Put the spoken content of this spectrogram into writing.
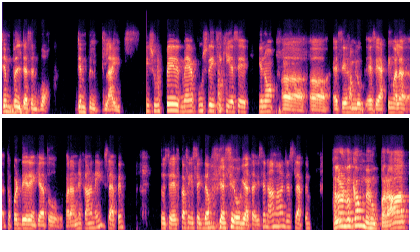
Dimple doesn't walk Dimple glides shoot पे मैं पूछ रही थी कि ऐसे यू you नो know, uh, uh, ऐसे हम लोग ऐसे एक्टिंग वाला थप्पड़ दे रहे हैं क्या? तो फरहान ने कहा नहीं स्लैप हिम तो सैफ का फेस एकदम कैसे हो गया था। इसे ना हाँ just slap him hello and welcome मैं हूँ पराग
